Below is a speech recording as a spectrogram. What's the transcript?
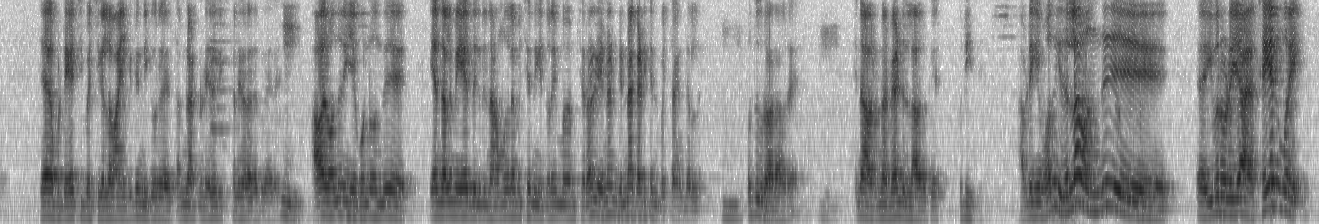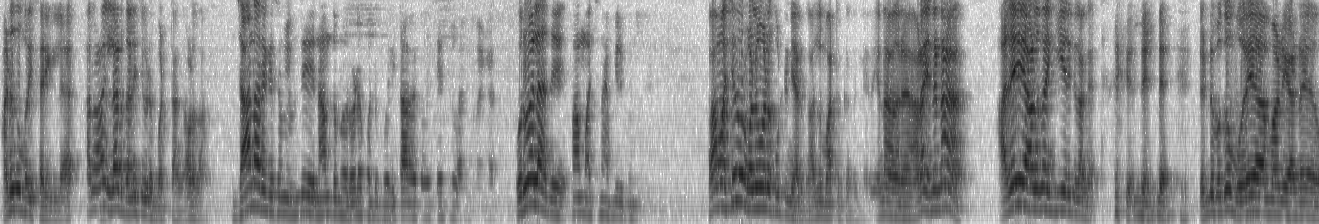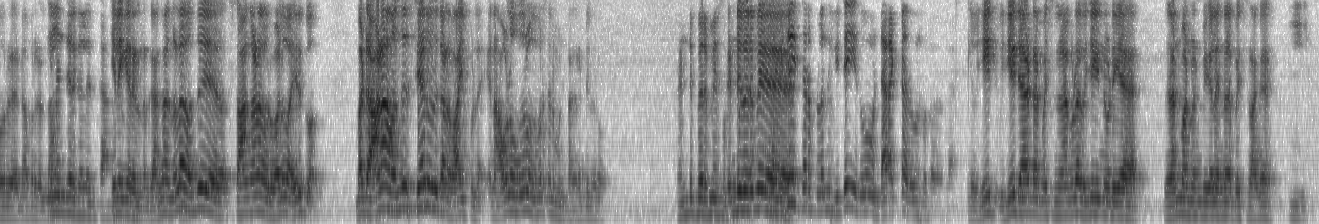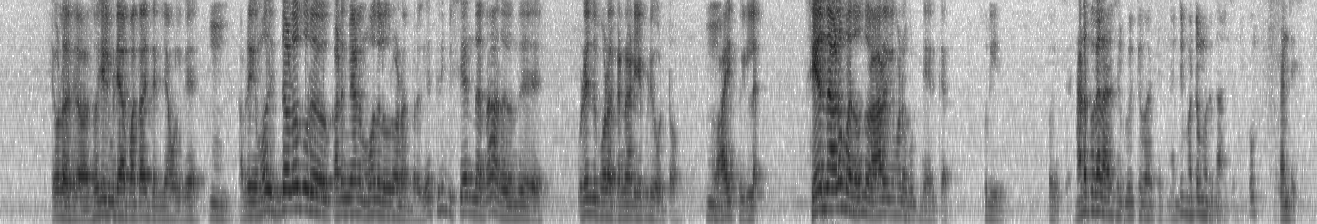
ஏகப்பட்ட ஏச்சி பட்சிகள்லாம் வாங்கிட்டு இன்னைக்கு ஒரு தமிழ்நாட்டினுடைய எதிர்க்கட்சி தலைவராக இருக்கிறாரு. அவர் வந்து நீங்கள் கொண்டு வந்து என் தலைமையை ஏற்றுக்கிட்டு நான் முதலமைச்சர் நீங்கள் துணை முதலமைச்சர் என்னன்னு என்ன கண்டிஷன் வச்சாங்கன்னு தெரியல. ஒத்துக்குறாரு அவர். என்ன அவர் என்ன வேண்டுதல் அவருக்கு? புரியுது. அப்படிங்கும் போது இதெல்லாம் வந்து இவருடைய செயல்முறை அணுகுமுறை சரியில்லை. அதனால எல்லாரும் தனிச்சு விடப்பட்டாங்க. அவ்வளவுதான். ஜான் ஆரோக்கியசாமி வந்து நாம் தமிழரோட கொண்டு போய் தாவட்டை சேர்த்துருவாருன்றாங்க. ஒருவேளை அது ஃபார்ம் ஆச்சுன்னா எப்படி இருக்கும் நீங்க? பாமாச்சின்னு ஒரு வலுவான கூட்டணியா இருக்கும். அதுல மாற்றுக்கிறது கிடையாது. ஏன்னா அவர் ஆனா என்னன்னா அதே ஆளு தான் இங்கேயே இருக்கிறாங்க ரெண்டு ரெண்டு பக்கம் ஒரே மாதிரியான ஒரு நபர்கள் தான். இளைஞர்கள் இருக்காங்க. இளைஞர்கள் இருக்காங்க. அதனால வந்து ஸ்ட்ராங்கான ஒரு வலுவா இருக்கும். பட் ஆனா வந்து சேர்வதற்கான வாய்ப்பு இல்லை. ஏன்னா அவ்வளவு தூரம் விமர்சனம் பண்ணிட்டாங்க ரெண்டு பேரும். ரெண்டு பேருமே. ரெண்டு பேருமே விஜய் தரப்புல இருந்து விஜய் எதுவும் டைரக்டா எதுவும் சொல்றதில்ல. இல்ல, விஜய் விஜய் டேரக்டா பேசினா கூட விஜயினுடைய நண்பன் நண்பிகள் என்ன பேசுறாங்க? ம், எவ்வளவு சோஷியல் மீடியா பார்த்தாலே தெரியல அவங்களுக்கு. ம், அப்படிங்கும்போது இந்த அளவுக்கு ஒரு கடுமையான மோதல் உருவான பிறகு திருப்பி சேர்ந்தேன்னா அது வந்து உடைந்து போன கண்ணாடி எப்படி ஒட்டும்? ம். வாய்ப்பு இல்லை. சேர்ந்தாலும் அது வந்து ஒரு ஆரோக்கியமான கூட்டணியா இருக்காது. புரியுது. புரியுது சார் நடப்புகால அரசியல் குறித்து வார்த்தை நன்றி. மற்றும் ஒரு நாள் சந்திப்போம். நன்றி சார்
